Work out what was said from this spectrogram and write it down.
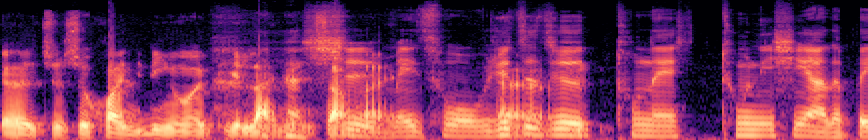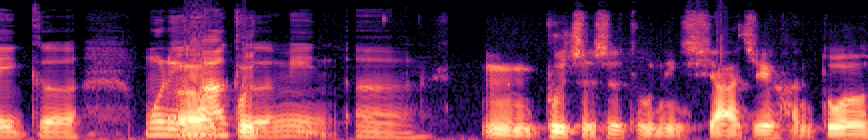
呃，就是换另外一批烂人上 来。是没错，我觉得这就是突尼突尼西亚的悲歌——茉莉花革命。呃、嗯嗯，不只是突尼西亚，其实很多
